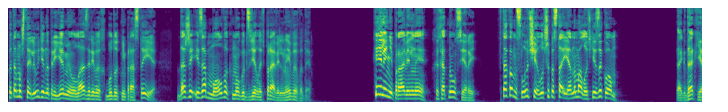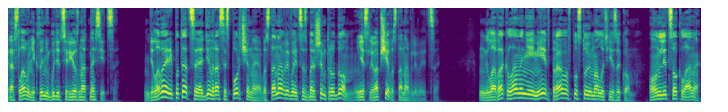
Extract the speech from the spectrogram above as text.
потому что люди на приеме у Лазаревых будут непростые, даже из обмолвок могут сделать правильные выводы. «Или неправильные», — хохотнул Серый. «В таком случае лучше постоянно молоть языком». Тогда к Ярославу никто не будет серьезно относиться. Деловая репутация, один раз испорченная, восстанавливается с большим трудом, если вообще восстанавливается. Глава клана не имеет права впустую молоть языком. Он лицо клана.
